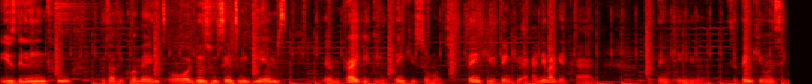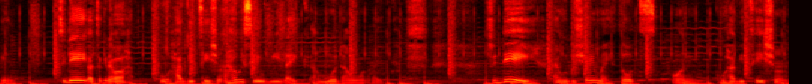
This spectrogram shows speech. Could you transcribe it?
used the link, who put out a comment or those who sent me DMs um, privately. Thank you so much. Thank you, thank you. I can never get tired of thanking you. So thank you once again. Today we're talking about cohabitation. I always say we like I'm more than one. Like today I will be sharing my thoughts on cohabitation,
